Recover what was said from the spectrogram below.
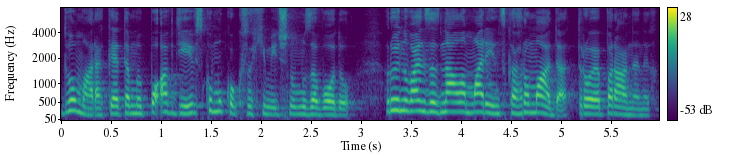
двома ракетами по Авдіївському коксохімічному заводу. Руйнувань зазнала Мар'їнська громада, троє поранених.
